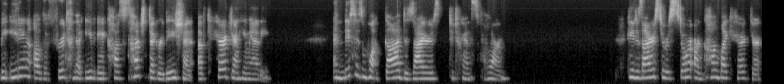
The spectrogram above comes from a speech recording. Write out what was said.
The eating of the fruit that Eve ate caused such degradation of character and humanity. And this is what God desires to transform. He desires to restore our godlike character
